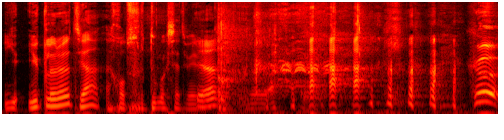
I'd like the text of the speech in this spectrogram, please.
Ju- Junklerud, ja. Godverdomme, ik zet weer... Ja. Goed.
